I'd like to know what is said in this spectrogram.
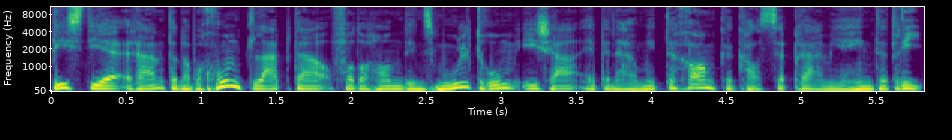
bis die Rente aber kommt, lebt er von der Hand ins Maul. Darum ist er eben auch mit der Krankenkassenprämie hinterher.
